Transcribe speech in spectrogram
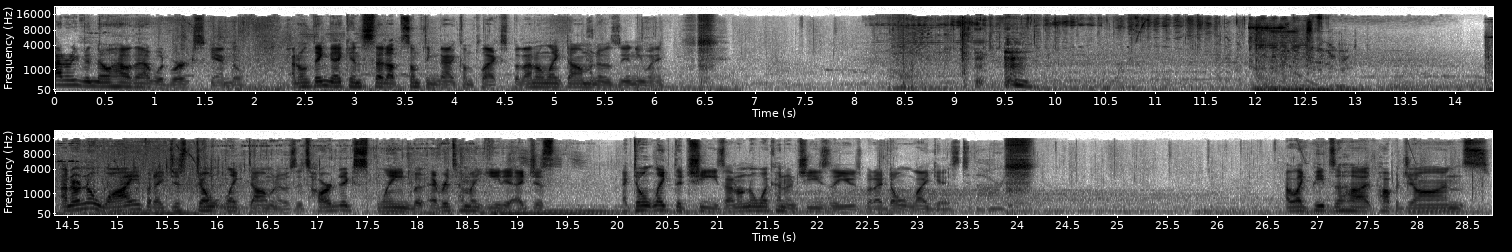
I don't even know how that would work, Scandal. I don't think I can set up something that complex, but I don't like dominoes anyway. I don't know why, but I just don't like dominoes. It's hard to explain, but every time I eat it, I just... I don't like the cheese. I don't know what kind of cheese they use, but I don't like it. Almost to the heart. I like Pizza Hut, Papa John's.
